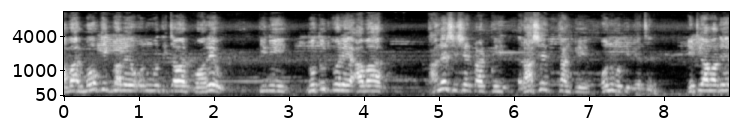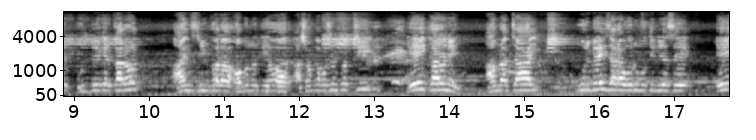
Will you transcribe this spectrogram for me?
আবার মৌখিকভাবে অনুমতি চাওয়ার পরেও তিনি নতুন করে আবার ধানের শীষের প্রার্থী রাশেদ খানকে অনুমতি দিয়েছেন। এটি আমাদের উদ্বেগের কারণ, আইন শৃঙ্খলা অবনতি হওয়ার আশঙ্কা পোষণ করছি। এই কারণে আমরা চাই পূর্বেই যারা অনুমতি নিয়েছে এই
